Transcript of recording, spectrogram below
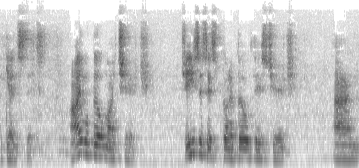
against it. I will build my church Jesus is going to build his church and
